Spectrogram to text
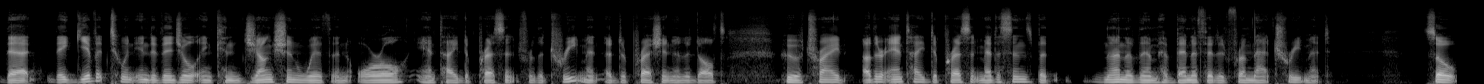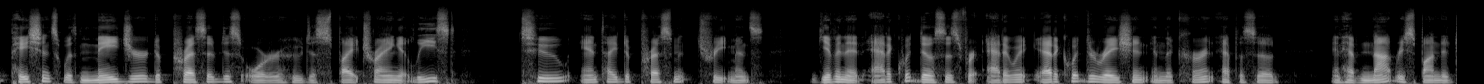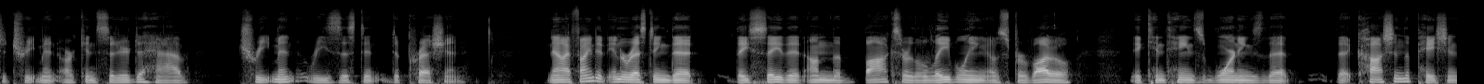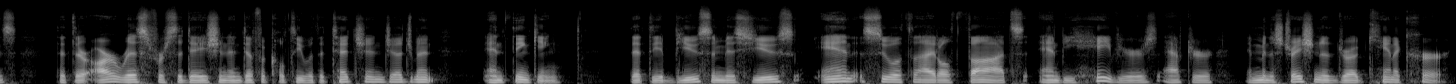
that they give it to an individual in conjunction with an oral antidepressant for the treatment of depression in adults who have tried other antidepressant medicines, but none of them have benefited from that treatment. So, patients with major depressive disorder who, despite trying at least two antidepressant treatments, given at adequate doses for adequate, adequate duration in the current episode, and have not responded to treatment are considered to have treatment resistant depression. Now, I find it interesting that they say that on the box or the labeling of Spravato, it contains warnings that, that caution the patients that there are risks for sedation and difficulty with attention, judgment, and thinking, that the abuse and misuse and suicidal thoughts and behaviors after administration of the drug can occur.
